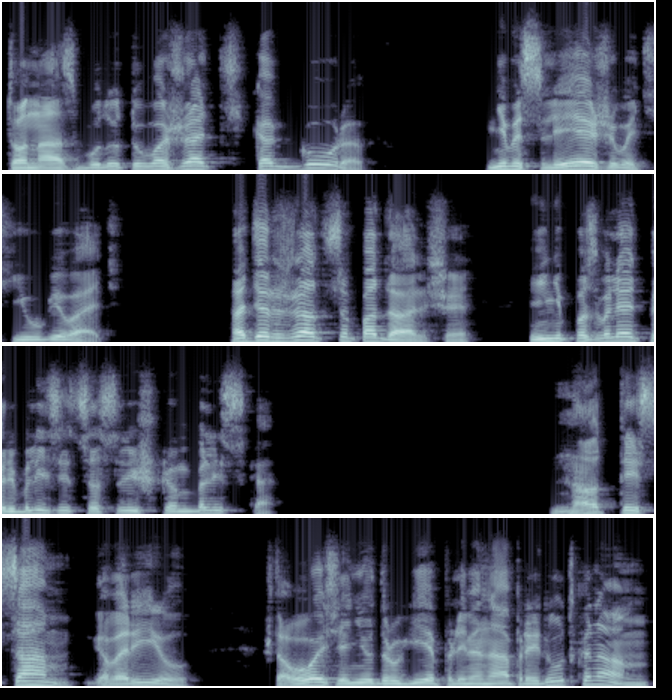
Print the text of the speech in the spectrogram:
то нас будут уважать как гуров, не выслеживать и убивать, а держаться подальше и не позволять приблизиться слишком близко. Но ты сам говорил, что осенью другие племена придут к нам,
